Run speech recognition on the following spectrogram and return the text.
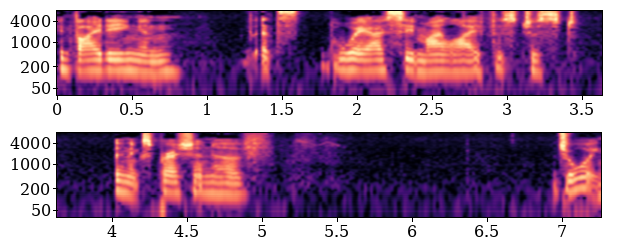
inviting, and that's the way I see my life. Is just an expression of joy.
